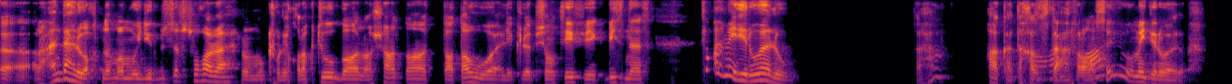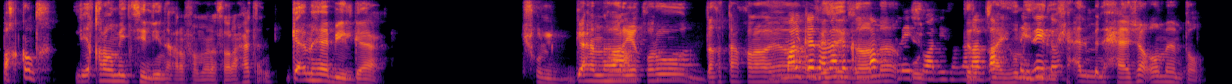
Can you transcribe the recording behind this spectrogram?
آه، راه عنده الوقت. normalement يدير بزاف صوالح normalement شغل يقرأ كتوبه نشاطات تطوع les clubs scientifiques business تلقاه ما يدير والو. صح هاكا تخصص تاع. français وما يدير والو. par contre اللي يقراو médecine اللي نعرفهم أنا صراحة كاع مهابيل كاع شغل كاع النهار wow! يقروا الضغط تاع قرايه لي زعما هذاك الضغط اللي soi-disant اللي يديروا. شحال من حاجة au même temps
